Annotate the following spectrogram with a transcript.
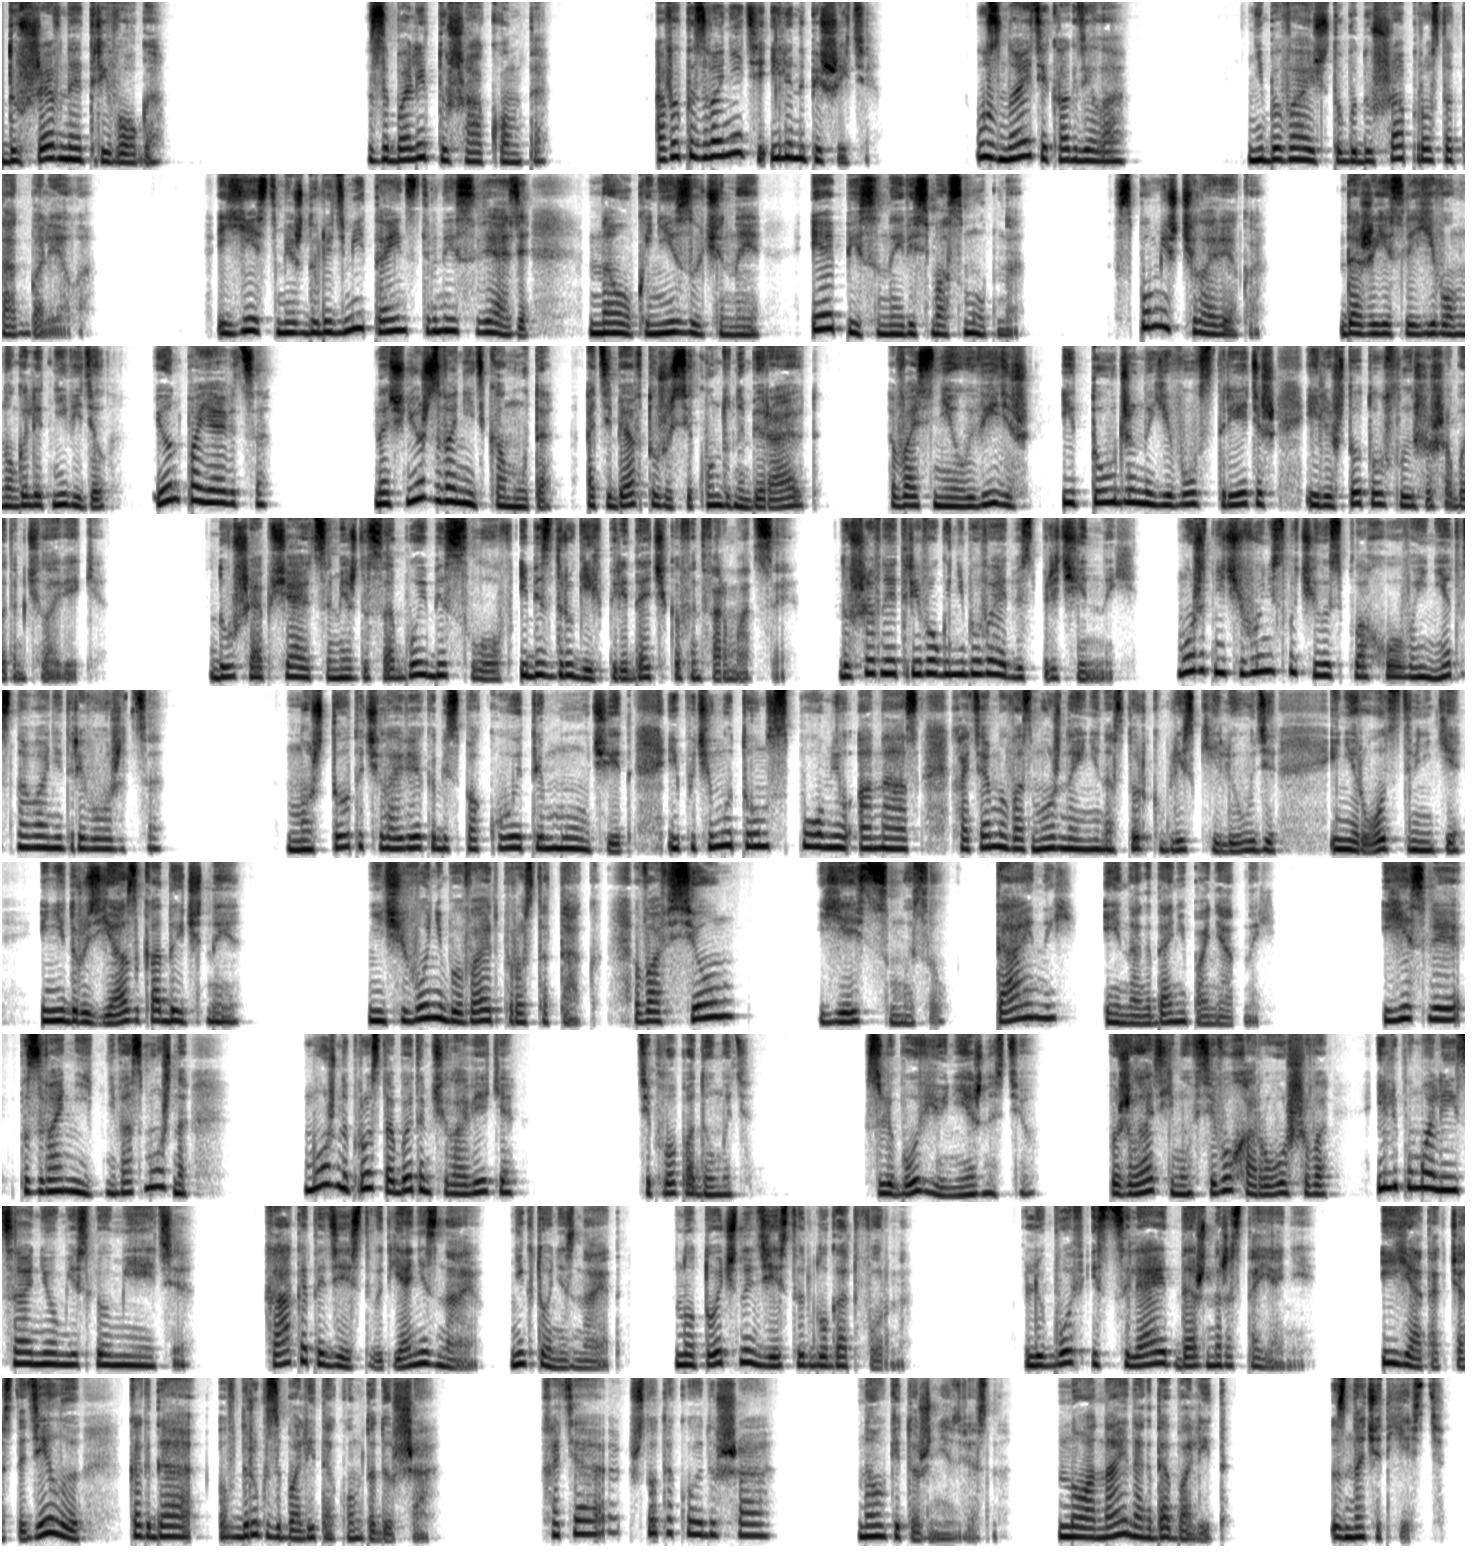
Душевная тревога. Заболит душа о ком-то. А вы позвоните или напишите. Узнайте, как дела. Не бывает, чтобы душа просто так болела. Есть между людьми таинственные связи, наукой неизученные и описанные весьма смутно. Вспомнишь человека, даже если его много лет не видел, и он появится. Начнешь звонить кому-то, а тебя в ту же секунду набирают. Во сне увидишь и тут же наяву встретишь или что-то услышишь об этом человеке. Души общаются между собой без слов и без других передатчиков информации. Душевная тревога не бывает беспричинной. Может, ничего не случилось плохого и нет оснований тревожиться. Но что-то человека беспокоит и мучает, и почему-то он вспомнил о нас, хотя мы, возможно, и не настолько близкие люди, и не родственники, и не друзья закадычные. Ничего не бывает просто так. Во всем есть смысл. Тайный и иногда непонятный. И если позвонить невозможно, можно просто об этом человеке тепло подумать. С любовью и нежностью. Пожелать ему всего хорошего или помолиться о нем, если умеете. Как это действует, я не знаю. Никто не знает. Но точно действует благотворно. Любовь исцеляет даже на расстоянии. И я так часто делаю, когда вдруг заболит о ком-то душа. Хотя, что такое душа, науке тоже неизвестно. Но она иногда болит. Значит, есть.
